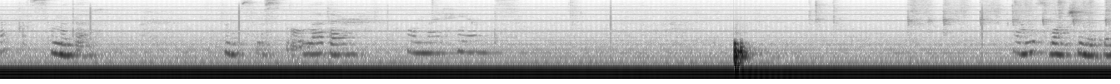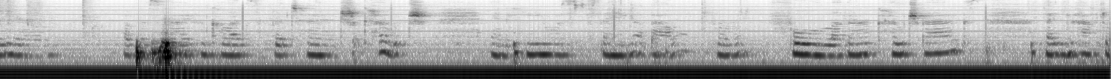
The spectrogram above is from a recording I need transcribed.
Got some of the what is this the leather on my hands. I was watching a video of this guy who collects vintage coach and he was saying about for full leather coach bags that you have to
